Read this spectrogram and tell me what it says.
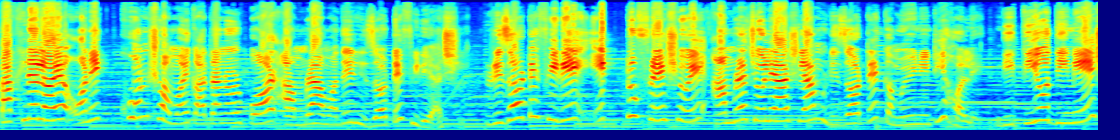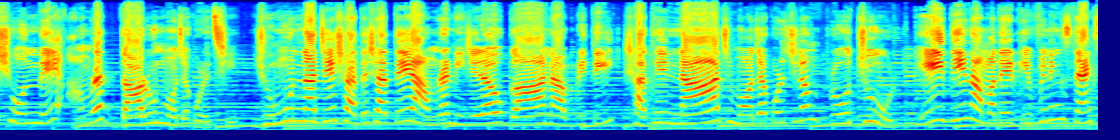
পাখিরালয়ে অনেকক্ষণ সময় কাটানোর পর আমরা আমাদের রিসর্টে ফিরে আসি। রিসর্টে ফিরে একটু ফ্রেশ হয়ে আমরা চলে আসলাম রিসর্টের কমিউনিটি হলে দ্বিতীয় দিনে সন্ধে আমরা দারুণ মজা করেছি। ঝুমুর নাচের সাথে সাথে আমরা নিজেরাও গান, আবৃত্তি, সাথে নাচ, মজা করেছিলাম প্রচুর। এই দিন আমাদের ইভিনিং স্ন্যাক্স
